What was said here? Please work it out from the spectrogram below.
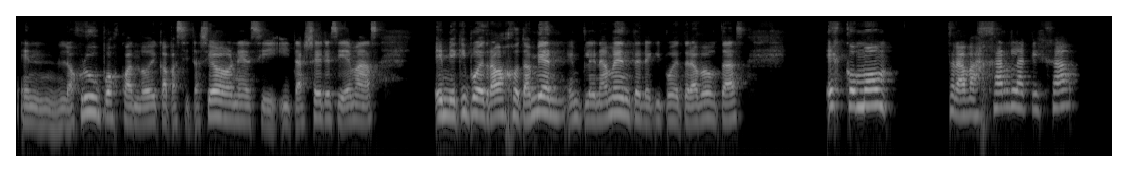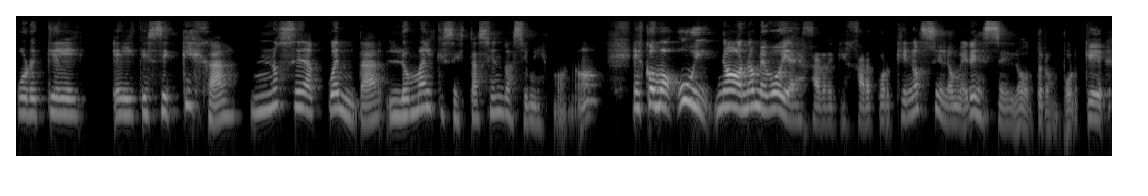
en los grupos cuando doy capacitaciones y, y, talleres y demás, en mi equipo de trabajo también, en plenamente, el equipo de terapeutas, es como trabajar la queja porque el que se queja no se da cuenta lo mal que se está haciendo a sí mismo, ¿no? Es como, uy, no, no me voy a dejar de quejar porque no se lo merece el otro, porque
